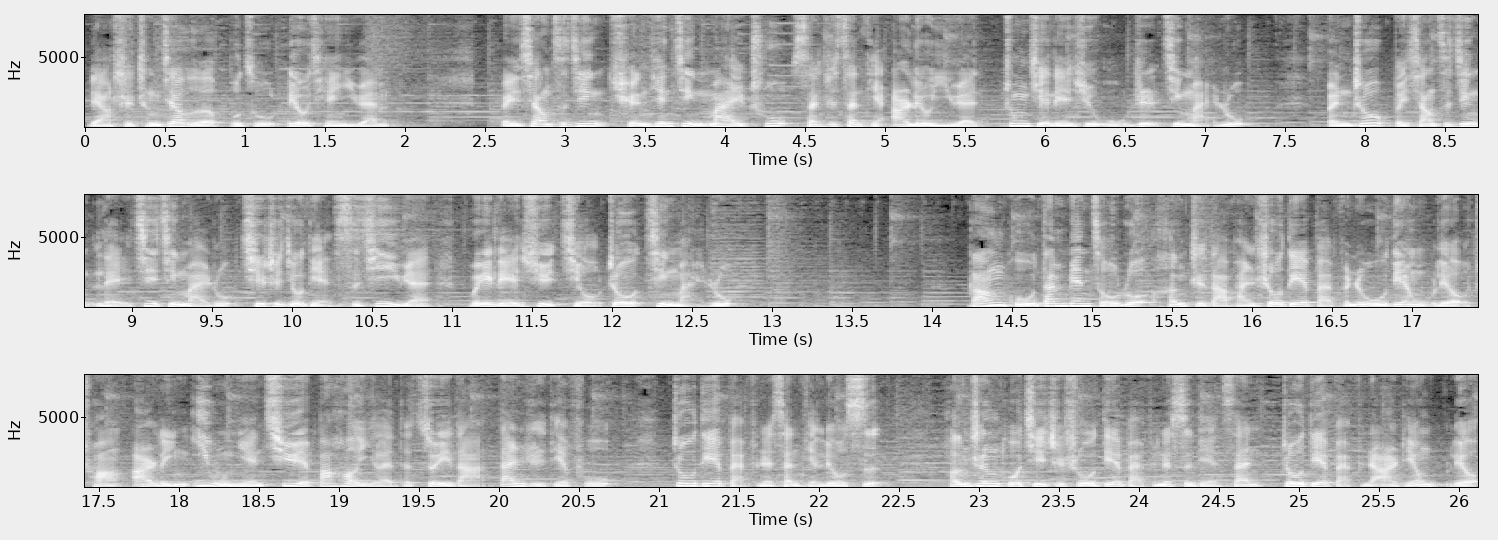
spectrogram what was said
两市成交额不足六千亿元。北向资金全天净卖出三十三点二六亿元，终结连续五日净买入。本周北向资金累计净买入七十九点四七亿元，为连续九周净买入。港股单边走弱，恒指大盘收跌百分之五点五六，创二零一五年七月八号以来的最大单日跌幅，周跌百分之三点六四。恒生国际指数跌百分之四点三，周跌百分之二点五六。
